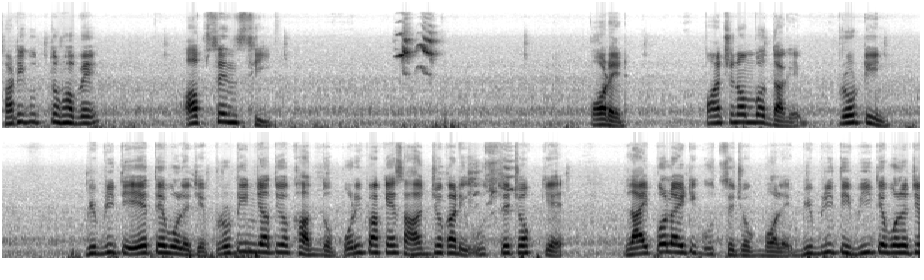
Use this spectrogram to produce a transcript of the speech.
সঠিক উত্তর হবে অপশন সি। পরের, পাঁচ নম্বর দাগে, প্রোটিন। বিবৃতি এতে বলেছে, প্রোটিন জাতীয় খাদ্য পরিপাকে সাহায্যকারী উৎসেচককে লাইপোলাইটিক উৎসেচক বলে। বিবৃতি বিতে বলেছে,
